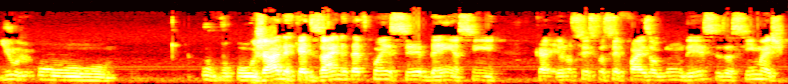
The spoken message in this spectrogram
E o, o, o, o Jader, que é designer, deve conhecer bem, assim. Eu não sei se você faz algum desses, assim, mas,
